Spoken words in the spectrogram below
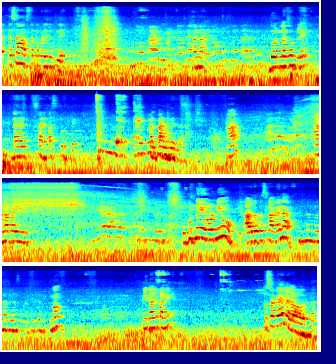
आत्ता सहा वाजता कपडे धुतले. हा ना. दोनला झोपले. डायरेक्ट साडेपाच उठले मला पाणी दे जरा. हा? हा ना बाई कुठं येऊ रोड नाही येऊ? अर्धा तास लागायला? मग? पिणारे पाणी? तू सकाळी आला गावावरनं?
